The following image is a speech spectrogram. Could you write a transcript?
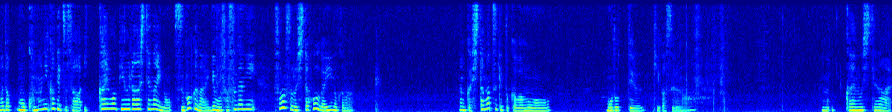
まだもうこの2ヶ月さ1回もビューラーしてないのすごくない？でもさすがにそろそろした方がいいのかな？なんか下まつげとかはもう戻ってる気がするな。うん1回もしてない。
